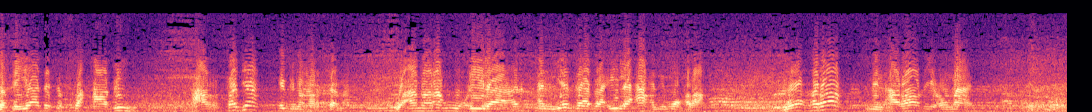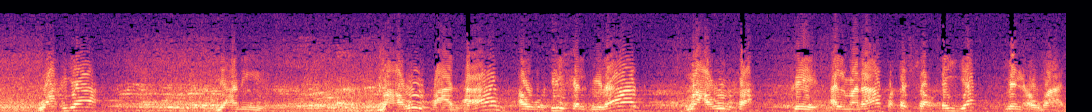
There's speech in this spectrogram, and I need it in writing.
بقيادة الصحابي عرفجة ابن عرسمة وأمره إلى أن يذهب إلى أهل مهرة. مهرة من أراضي عمان. وهي يعني معروفة الآن أو تلك البلاد معروفة في المناطق الشرقية من عمان.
